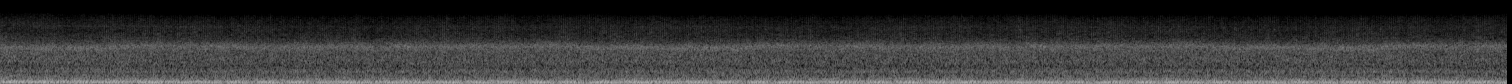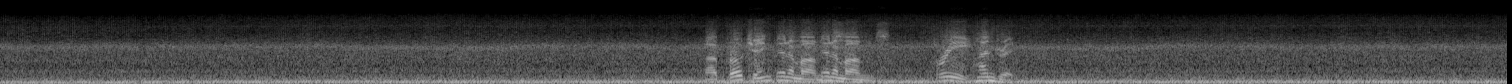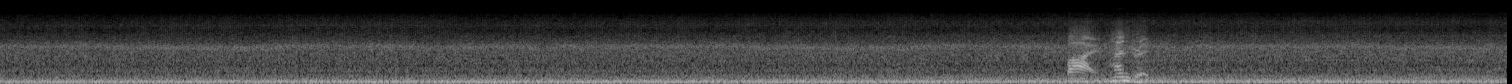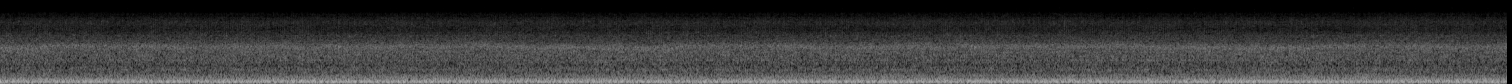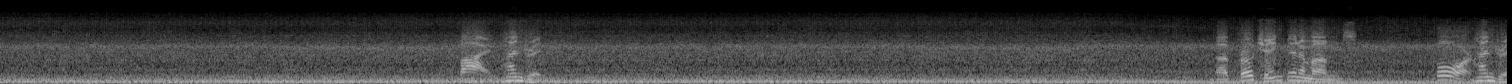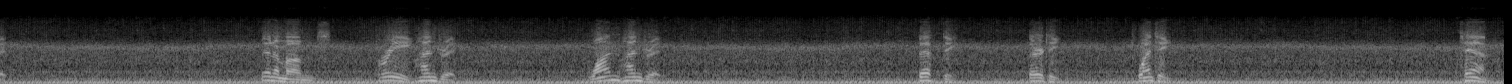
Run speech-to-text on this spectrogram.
Approaching minimum minimums 300. 100. approaching minimums. 400. Minimums. 300. 100. 50. 30. 20. 10.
